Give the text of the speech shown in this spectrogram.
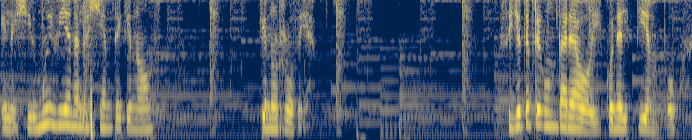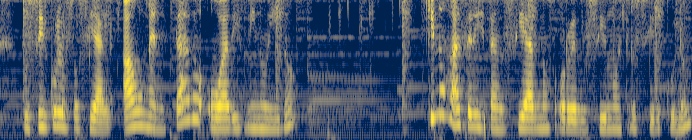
elegir muy bien a la gente que nos, que nos rodea. Si yo te preguntara hoy, con el tiempo, ¿tu círculo social ha aumentado o ha disminuido? ¿Qué nos hace distanciarnos o reducir nuestro círculo?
